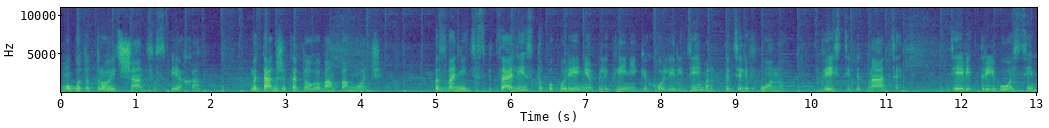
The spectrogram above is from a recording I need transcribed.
могут утроить шанс успеха. Мы также готовы вам помочь. Позвоните специалисту по курению поликлиники Холли Редимер по телефону 215 938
